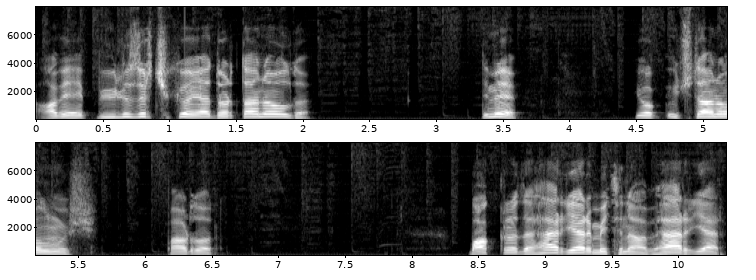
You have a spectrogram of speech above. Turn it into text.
Abi hep büyülü zırh çıkıyor ya. 4 tane oldu. Değil mi? Yok 3 tane olmuş. Pardon. Bakra'da her yer metin abi. Her yer.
